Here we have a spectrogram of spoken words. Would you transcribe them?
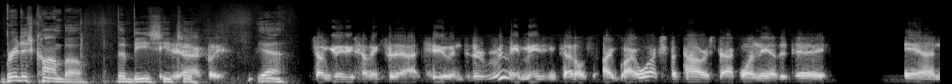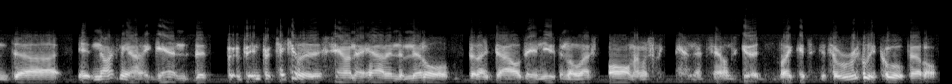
British combo, the BC2. Exactly. Yeah. So I'm going to do something for that too, and they're really amazing pedals. I, I watched the Power Stack one the other day, and uh, it knocked me out again. The, in particular, the sound I had in the middle that I dialed in using the Les Paul, and I was like, man, that sounds good. Like it's it's a really cool pedal.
